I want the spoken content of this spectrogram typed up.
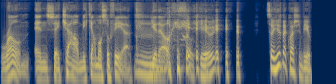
Rome and say ciao mi chiamo Sofia mm, you know? So cute. So here's my question for you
